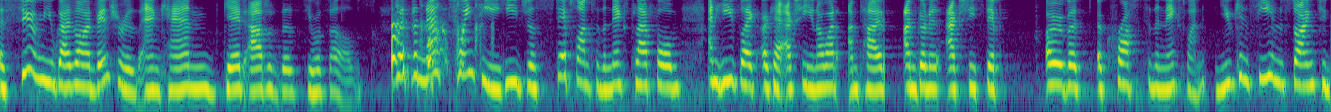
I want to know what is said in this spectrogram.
assume you guys are adventurers and can get out of this yourselves. With the nat 20, he just steps onto the next platform and he's like, okay, actually, you know what? I'm tired. I'm going to actually step over across to the next one. You can see him starting to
